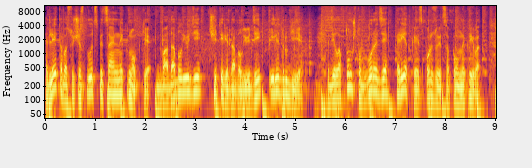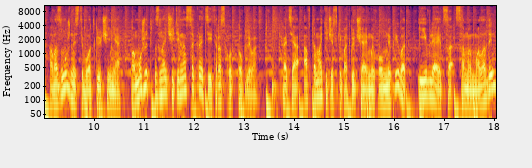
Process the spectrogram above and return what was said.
Для этого существуют специальные кнопки 2WD, 4WD или другие. Дело в том, что в городе редко используется полный привод, а возможность его отключения поможет значительно сократить расход топлива. Хотя автоматически подключаемый полный привод и является самым молодым,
